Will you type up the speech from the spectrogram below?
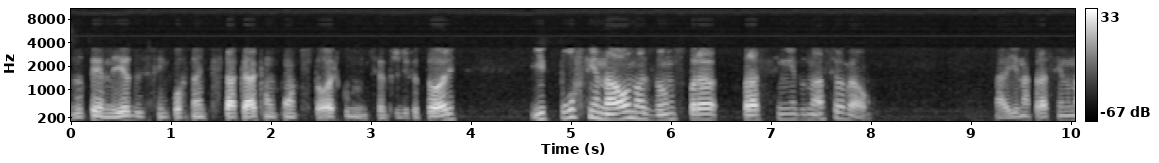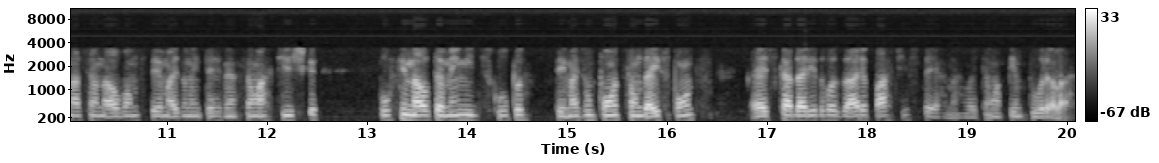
do Penedo, isso é importante destacar, que é um ponto histórico no centro de Vitória. E por final nós vamos para a Pracinha do Nacional. Aí na Pracinha do Nacional vamos ter mais uma intervenção artística. Por final também, me desculpa, tem mais um ponto, são 10 pontos. É a escadaria do Rosário, parte externa. Vai ter uma pintura lá.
